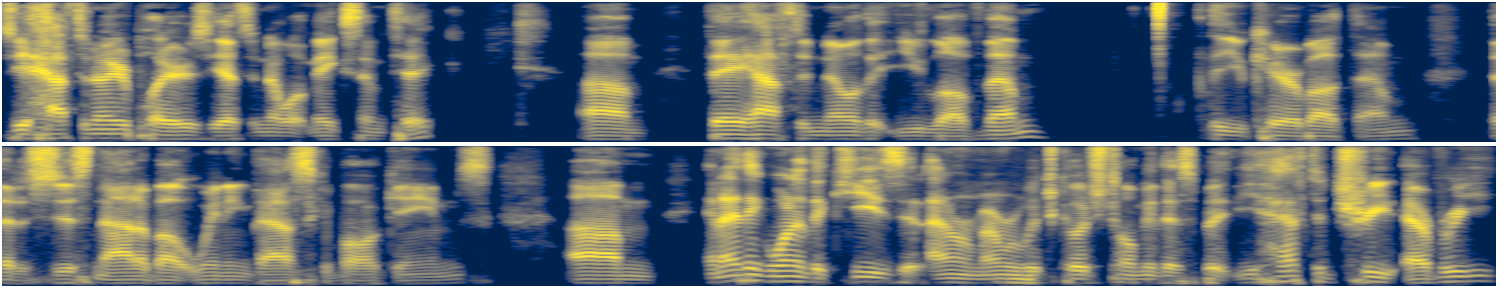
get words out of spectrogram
So you have to know your players. You have to know what makes them tick. Um, they have to know that you love them that you care about them that it's just not about winning basketball games um, and I think one of the keys that I don't remember which coach told me this, but you have to treat every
